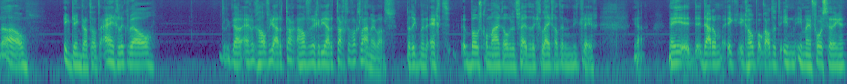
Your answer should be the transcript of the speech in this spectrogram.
Nou, ik denk dat dat eigenlijk wel dat ik daar eigenlijk halve jaren halverwege de jaren tachtig wel klaar mee was. Dat ik me echt boos kon maken over het feit dat ik gelijk had en het niet kreeg. Ja. Nee, daarom, ik, ik hoop ook altijd in, in mijn voorstellingen...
